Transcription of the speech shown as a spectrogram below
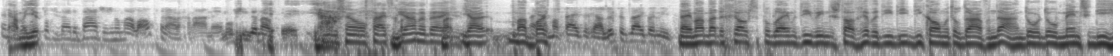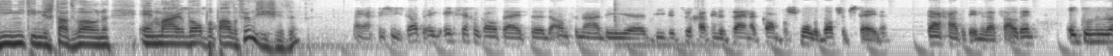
Ja, Ja, maar je toch bij de basis normale ambtenaren gaan aannemen. Of zie je dan ook... Ja, Ja, daar zijn we al 50 jaar mee bezig. maar, ja, maar nou ja, Bart... maar 50 jaar lukt het blijkbaar niet. Nee, maar, maar de grootste problemen die we in de stad hebben, die, die, die komen toch daar vandaan. Door, door mensen die hier niet in de stad wonen en maar wel op bepaalde functies zitten. Nou ja, precies dat. Ik, ik zeg ook altijd, eh, de ambtenaar die, eh, die weer terug gaat in de trein naar Campus Zwolle, dat soort steden. Daar gaat het inderdaad fout. En ik doe nu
